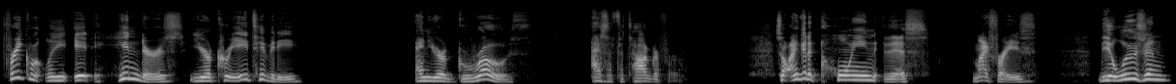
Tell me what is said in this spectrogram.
Frequently, it hinders your creativity and your growth as a photographer. So I'm going to coin this, my phrase, the illusion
